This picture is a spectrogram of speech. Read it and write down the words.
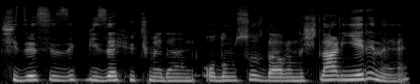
şiddetsizlik bize hükmeden olumsuz davranışlar yerine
